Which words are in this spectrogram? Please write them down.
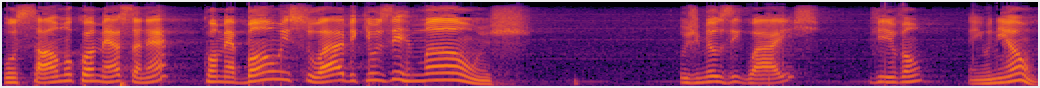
O salmo começa, né? Como é bom e suave que os irmãos, os meus iguais, vivam em união.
